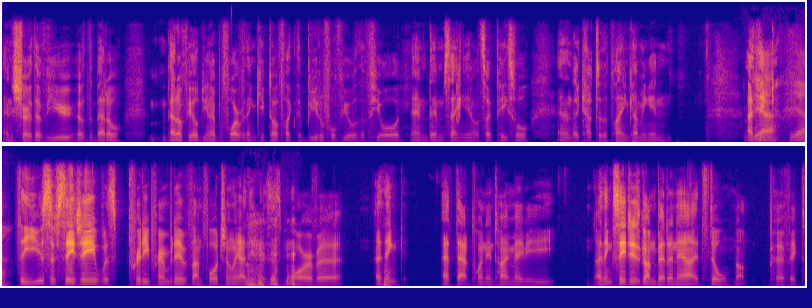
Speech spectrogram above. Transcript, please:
and show the view of the battle battlefield. You know, before everything kicked off, like the beautiful view of the fjord and them saying, you know, it's so peaceful, and then they cut to the plane coming in. I yeah, think yeah. the use of CG was pretty primitive, unfortunately. I think this is more of a. I think at that point in time, maybe. I think CG has gotten better now. It's still not perfect,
